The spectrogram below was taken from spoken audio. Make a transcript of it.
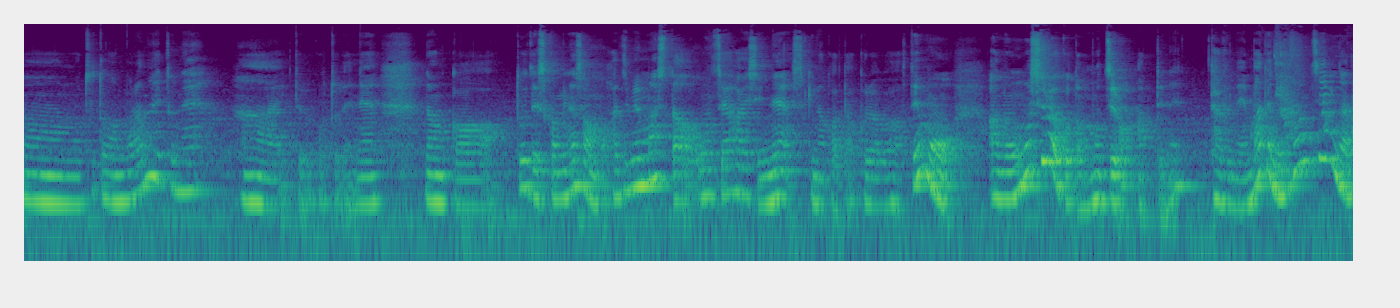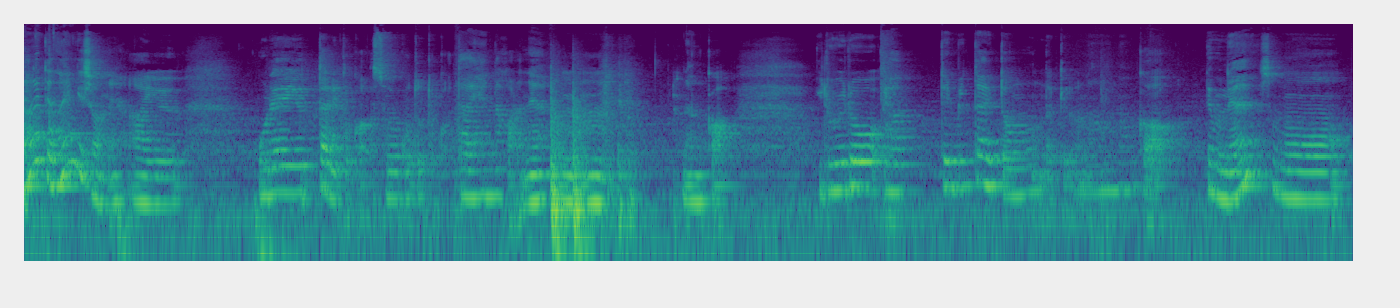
うんもうちょっと頑張らないとね。はいということでね。なんかどうですか？皆さんも始めました？音声配信ね好きな方クラブハウス。でもあの面白いことももちろんあってね。多分ねまだ日本人が慣れてないんでしょうね。ああいうお礼言ったりとかそういうこととか。大変だからね。うんうん。なんかいろいろやってみたいと思うんだけどな。なんかでもねその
